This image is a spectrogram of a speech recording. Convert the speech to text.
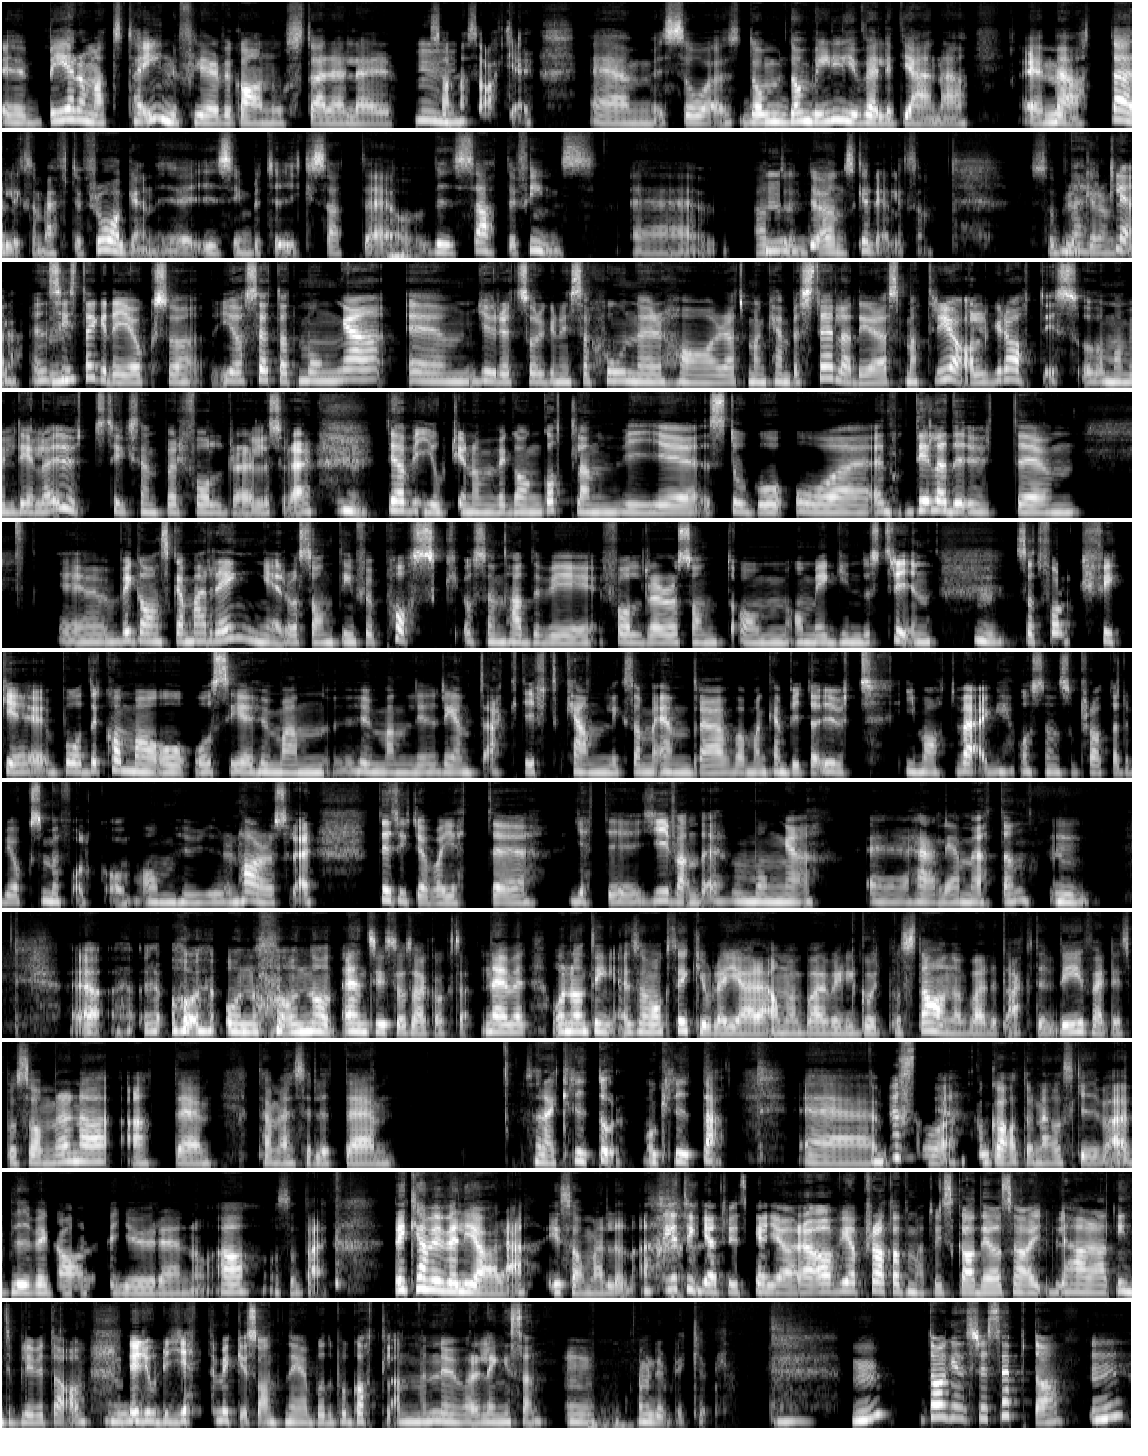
eh, be dem att ta in fler veganostar eller mm. sådana saker. Um, så de, de vill ju väldigt gärna eh, möta liksom, efterfrågan i, sin butik så att eh, visa att det finns, att mm. du, önskar det liksom. Så brukar Verkligen. de En mm. sista grej också. Jag har sett att många eh, djurrättsorganisationer har att man kan beställa deras material gratis om man vill dela ut till exempel foldrar eller sådär. Mm. Det har vi gjort genom Vegan Gotland. Vi eh, stod och, och delade ut eh, eh, veganska maränger och sånt inför påsk och sen hade vi foldrar och sånt om, om äggindustrin. Mm. Så att folk fick eh, både komma och, och, se hur man, hur man rent aktivt kan liksom ändra vad man kan byta ut i matväg och sen så pratade vi också med folk om, om hur djuren har och sådär. Det tyckte jag var jätte, jättegivande, många eh, härliga möten. Mm. Ja, och, och, och en sista sak också. Nej, men, och någonting som också är kul att göra om man bara vill gå ut på stan och vara lite aktiv, det är ju faktiskt på somrarna att eh, ta med sig lite sådana här kritor och krita eh, på, på, gatorna och skriva bli vegan för djuren och, ja, och sånt där. Det kan vi väl göra i sommar Lina? Det tycker jag att vi ska göra. Ja, vi har pratat om att vi ska det och så har det inte blivit av. Mm. Jag gjorde jättemycket sånt när jag bodde på Gotland men nu var det länge sedan. Mm. Ja men det blir kul. Mm. Dagens recept då? Mm.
